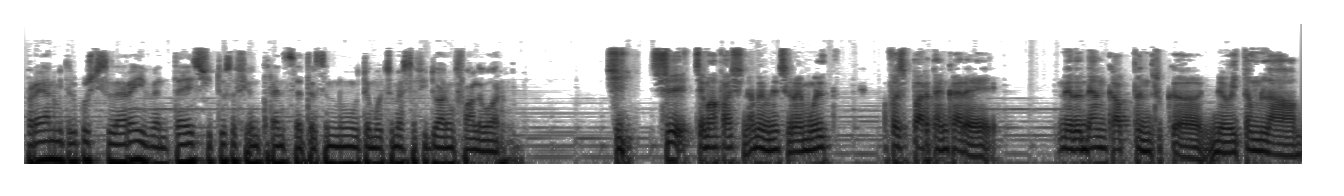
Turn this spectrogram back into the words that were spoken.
preiei anumite lucruri și să le reinventezi și tu să fii un trendsetter, să nu te mulțumești să fii doar un follower. Și ce, ce m-a fascinat pe mine cel mai mult a fost partea în care ne dădea în cap pentru că ne uităm la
